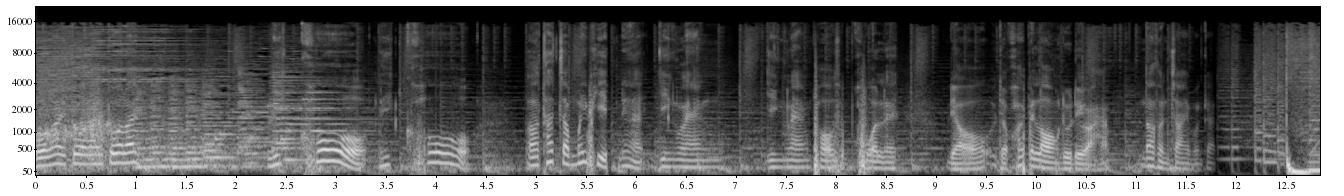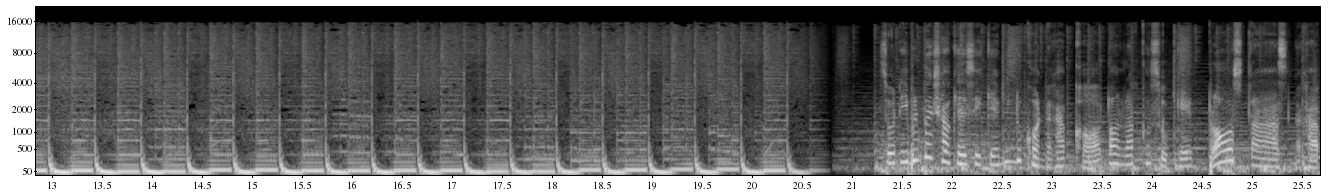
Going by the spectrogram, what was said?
ตัวอะไรตัวอะไรตัวอะไรลิโคลิโคเออถ้าจำไม่ผิดเนี่ยยิงแรงยิงแรงพอสมควรเลย เดี๋ยวเดี๋ยวค่อยไปลองดูดีกว่าครับ น่าสนใจเหมือนกันสวัสดีเพื่อนๆชาว KC Gaming ทุกคนนะครับ ขอต้อนรับเข้าสู่เกม Brawl Stars นะครับ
